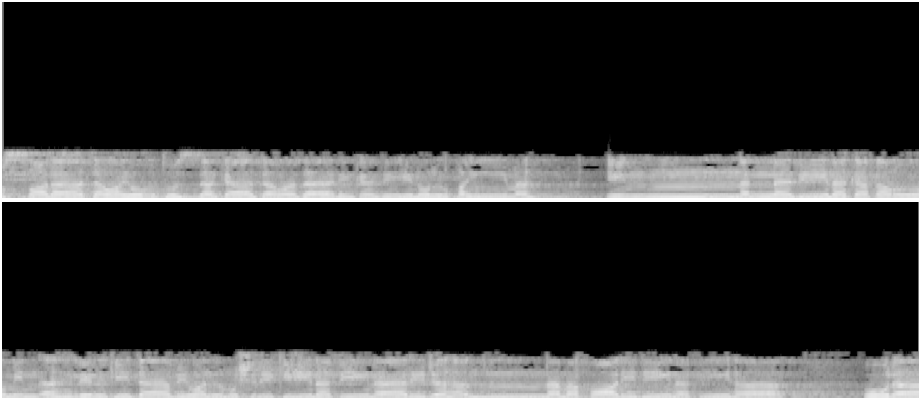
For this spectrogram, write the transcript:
الصلاة ويؤتوا الزكاة وذلك دين القيمة. إن الذين كفروا من أهل الكتاب والمشركين في نار جهنم خالدين فيها. أولئك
